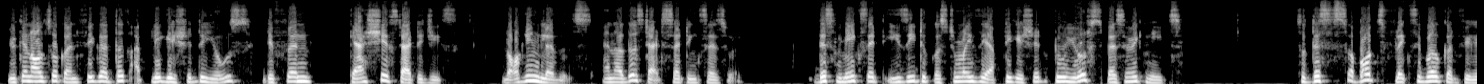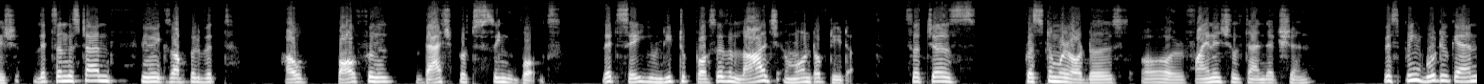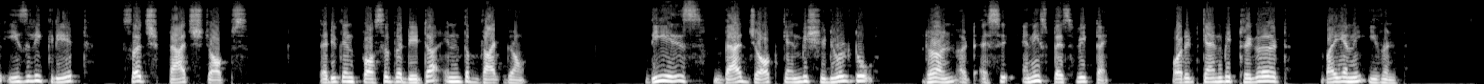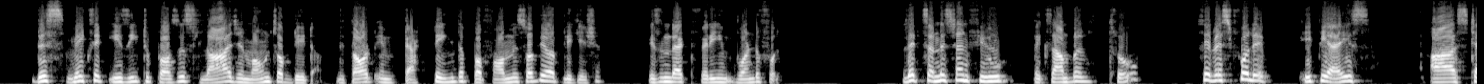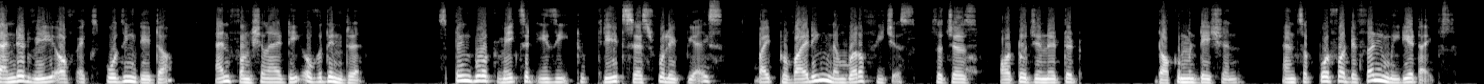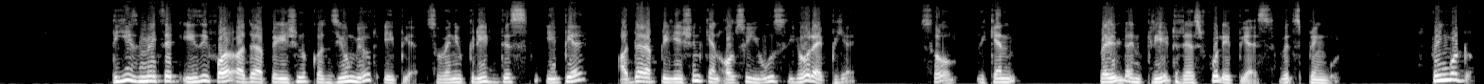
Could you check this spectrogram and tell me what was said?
You can also configure the application to use different cache strategies, logging levels, and other stat settings as well. This makes it easy to customize the application to your specific needs. So this is about flexible configuration. Let's understand few example with how powerful batch processing works. Let's say you need to process a large amount of data, such as customer orders or financial transaction with Spring Boot, you can easily create such batch jobs that you can process the data in the background. These batch job can be scheduled to run at any specific time, or it can be triggered by any event. This makes it easy to process large amounts of data without impacting the performance of your application. Isn't that very wonderful? Let's understand few examples through say RESTful APIs are standard way of exposing data and functionality over the internet. Spring Boot makes it easy to create RESTful APIs by providing number of features such as auto-generated documentation and support for different media types. These makes it easy for other application to consume your API. So when you create this API, other application can also use your API. So we can build and create RESTful APIs with Spring Boot. Spring Boot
